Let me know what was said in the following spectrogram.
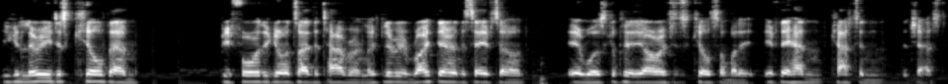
You can literally just kill them before they go inside the tavern, like literally right there in the safe zone. It was completely alright to just kill somebody if they hadn't cashed in the chest.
